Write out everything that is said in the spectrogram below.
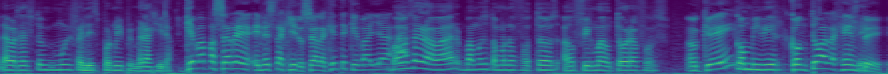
la verdad estoy muy feliz por mi primera gira. ¿Qué va a pasar en esta gira? O sea, la gente que vaya. Vamos a grabar, vamos a tomarnos fotos, a firma de autógrafos, ¿Ok? convivir. Con toda la gente.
